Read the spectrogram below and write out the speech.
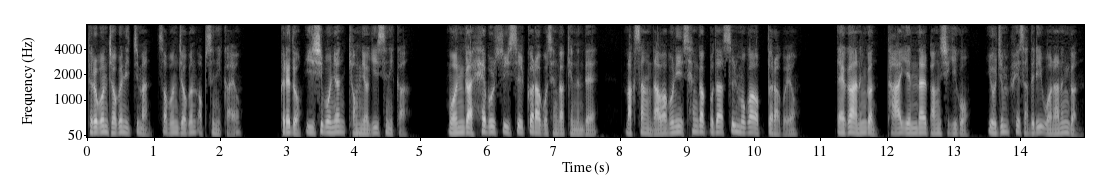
들어본 적은 있지만 써본 적은 없으니까요. 그래도 25년 경력이 있으니까 뭔가 해볼 수 있을 거라고 생각했는데 막상 나와보니 생각보다 쓸모가 없더라고요. 내가 아는 건 다 옛날 방식이고 요즘 회사들이 원하는 건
